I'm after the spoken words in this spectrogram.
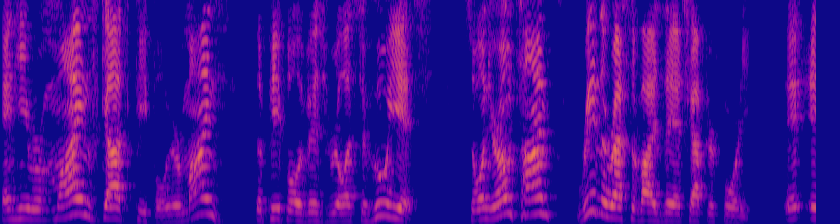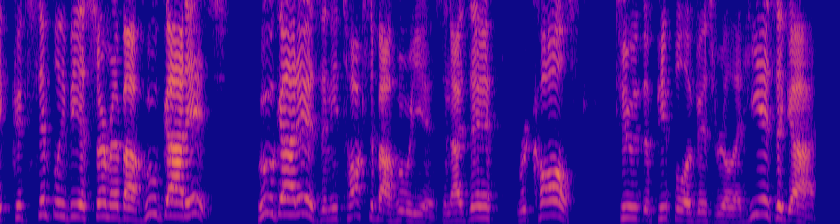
And he reminds God's people, he reminds the people of Israel as to who he is so, on your own time, read the rest of Isaiah chapter 40. It, it could simply be a sermon about who God is, who God is, and he talks about who he is. And Isaiah recalls to the people of Israel that he is a God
